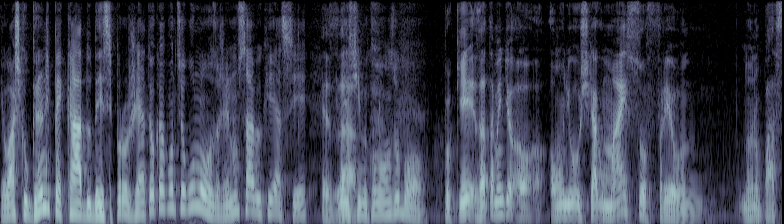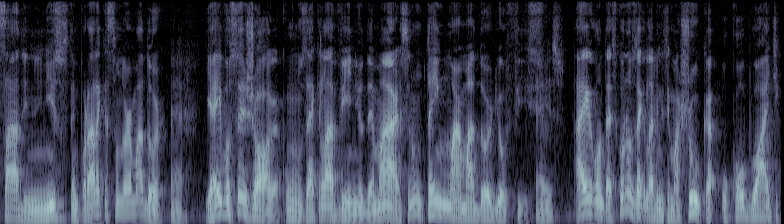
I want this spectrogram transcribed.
Eu acho que o grande pecado desse projeto é o que aconteceu com o Lonzo. A gente não sabe o que ia ser Exato. esse time com o Lonzo bom. Porque exatamente onde o Chicago mais sofreu no ano passado e no início da temporada a questão do armador. É. E aí você joga com o Zach Lavine e o Demar, você não tem um armador de ofício. É isso. Aí o que acontece? Quando o Zach Lavine se machuca, o Kobe White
